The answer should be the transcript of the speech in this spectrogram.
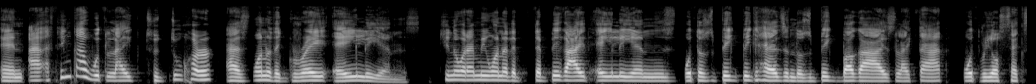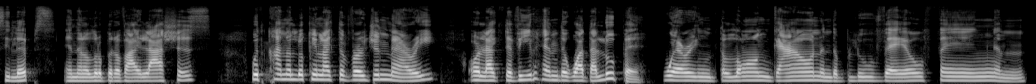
And I think I would like to do her as one of the gray aliens. Do you know what I mean? One of the, the big eyed aliens with those big, big heads and those big bug eyes like that, with real sexy lips and then a little bit of eyelashes, with kind of looking like the Virgin Mary or like the Virgen de Guadalupe, wearing the long gown and the blue veil thing and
